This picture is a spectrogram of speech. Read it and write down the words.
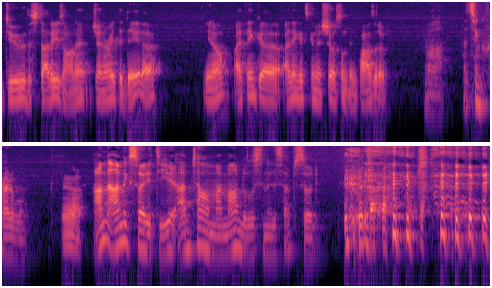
do the studies on it, generate the data, you know, I think uh, I think it's going to show something positive. Wow, that's incredible. Yeah. I'm I'm excited to hear. I'm telling my mom to listen to this episode.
